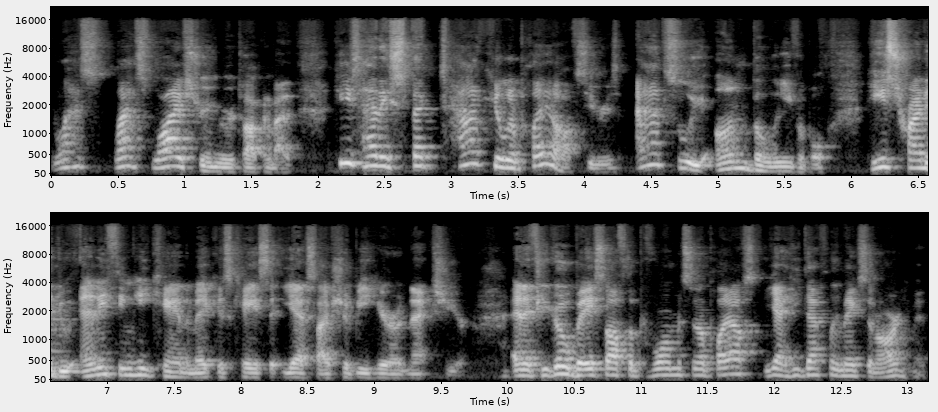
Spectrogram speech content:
last last live stream we were talking about it he's had a spectacular playoff series. Absolutely unbelievable. He's trying to do anything he can to make his case that yes i should be here next year. And if you go based off the performance in the playoffs yeah he definitely makes an argument.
